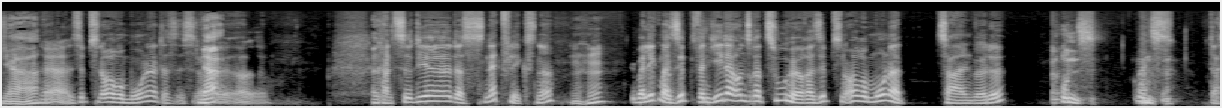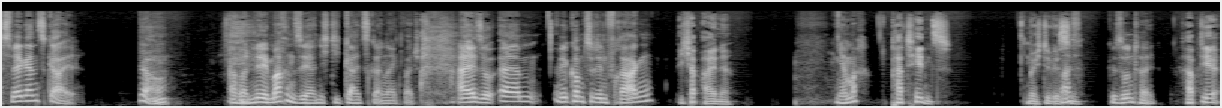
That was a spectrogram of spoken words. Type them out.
Ja, Naja, 17 Euro im Monat, das ist. Ja. Äh, äh, kannst du dir, das ist Netflix, ne? mhm. Überleg mal, wenn jeder unserer Zuhörer 17 Euro im Monat zahlen würde, Von uns. Uns. das wäre ganz geil. Ja. Aber nee, machen sie ja nicht die geilste. Nein, Quatsch. Also, ähm, wir kommen zu den Fragen. ich habe eine. Ja, mach. Patins. Möchte wissen. Was? Gesundheit. Habt ihr,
